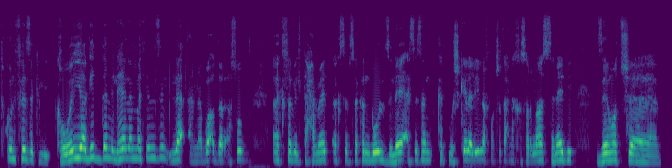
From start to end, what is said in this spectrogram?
تكون physically قوية جدا اللي هي لما تنزل. لا أنا بقدر أصد أكسب التحامات أكسب second balls اللي هي أساسا كانت مشكلة لينا في matches إحنا خسرناها السنة دي زي ماتش آه،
